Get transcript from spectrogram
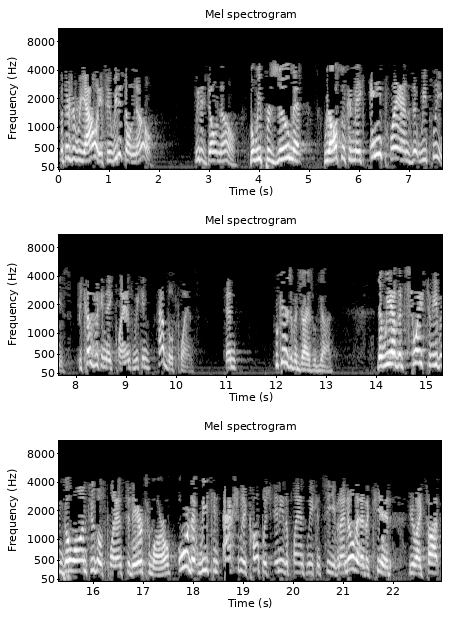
But there's a reality too. We just don't know. We just don't know. But we presume that we also can make any plans that we please. Because we can make plans, we can have those plans. And who cares if it jives with God? That we have the choice to even go on to those plans today or tomorrow, or that we can actually accomplish any of the plans we conceive. And I know that as a kid, you're like taught,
